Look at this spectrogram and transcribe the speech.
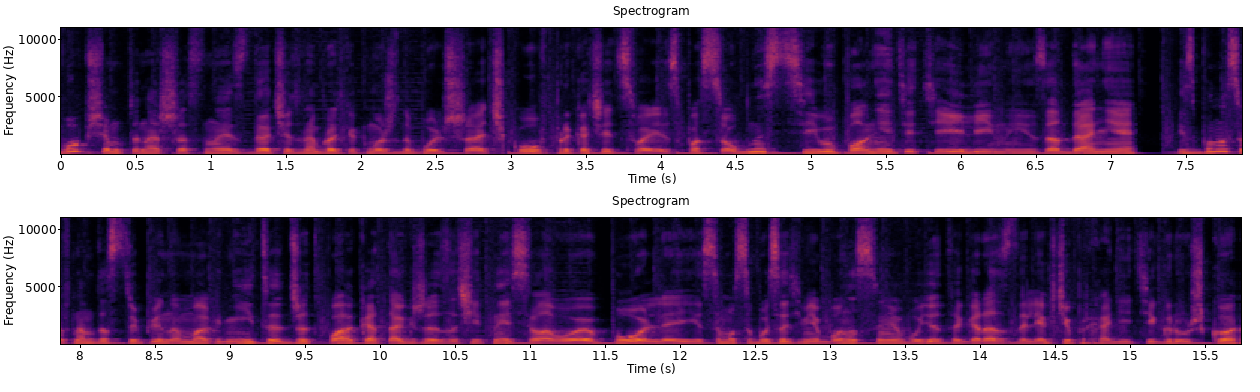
В общем-то, наша основная задача это набрать как можно больше очков, прокачать свои способности и выполнять те или иные задания. Из бонусов нам доступен магнит, джетпак, а также защитное силовое поле, и само собой с этими бонусами будет гораздо легче проходить игрушку.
